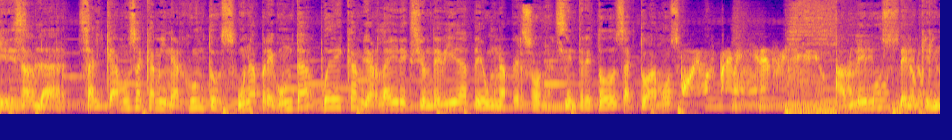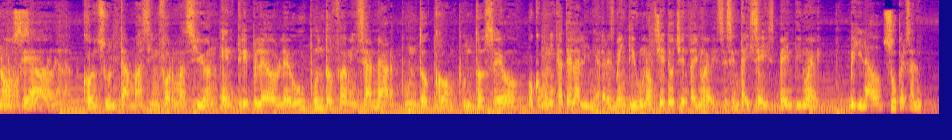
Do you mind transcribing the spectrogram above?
¿Quieres hablar? Salgamos a caminar juntos. Una pregunta puede cambiar la dirección de vida de una persona. Si entre todos actuamos, podemos prevenir el suicidio. Hablemos de lo que no se habla. Consulta más información en www.famisanar.com.co o comunícate a la línea 321-789-6629. Vigilado Supersalud.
